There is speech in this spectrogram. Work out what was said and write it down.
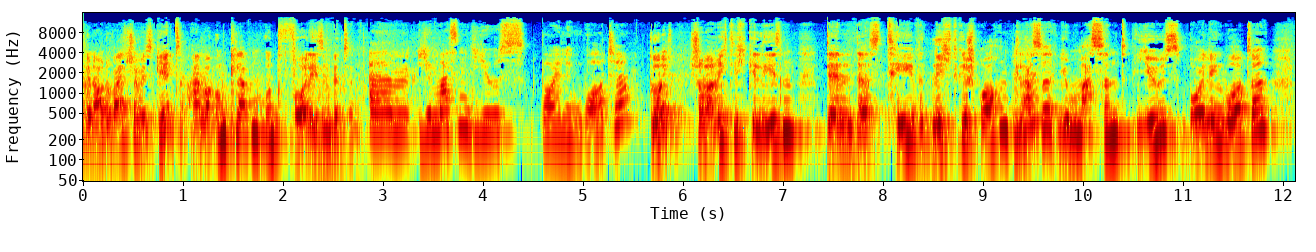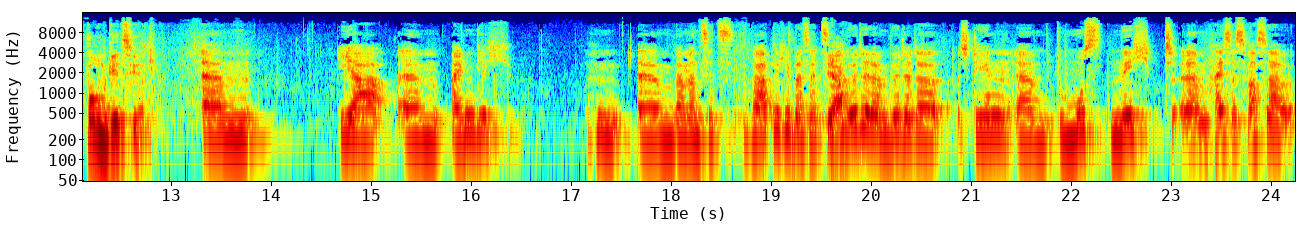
genau, du weißt schon, wie es geht. Einmal umklappen und vorlesen bitte. Um, you mustn't use boiling water. Gut, schon mal richtig gelesen, denn das T wird nicht gesprochen. Klasse. You mustn't use boiling water. Worum geht's hier? Ähm, ja, ähm, eigentlich, ähm, wenn man es jetzt wörtlich übersetzen Ja? würde, dann würde da stehen, ähm, du musst nicht ähm, heißes Wasser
